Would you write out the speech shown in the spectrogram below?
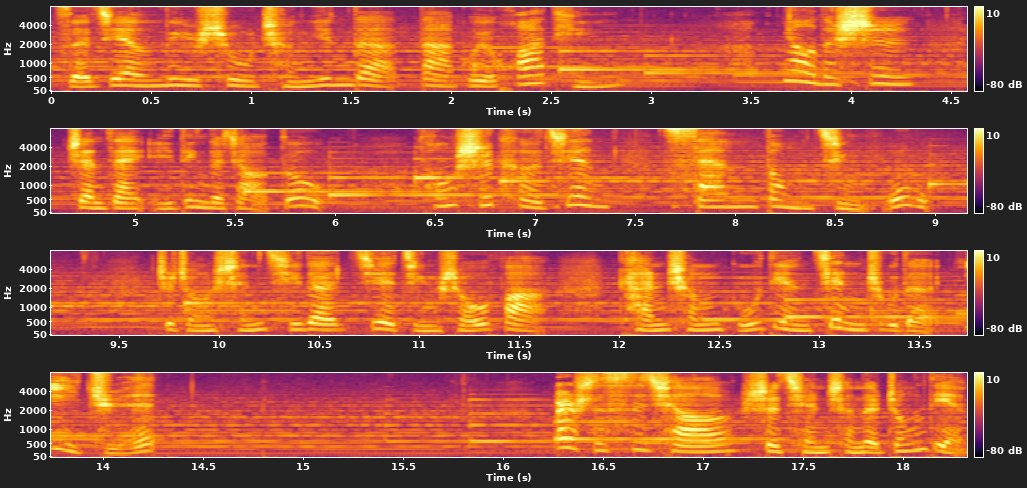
则见绿树成荫的大桂花亭。妙的是，站在一定的角度，同时可见三栋景物。这种神奇的借景手法，堪称古典建筑的一绝。二十四桥是全程的终点，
